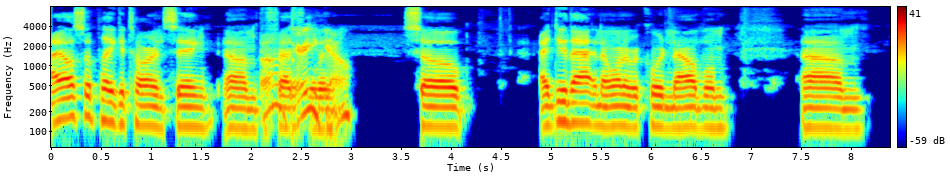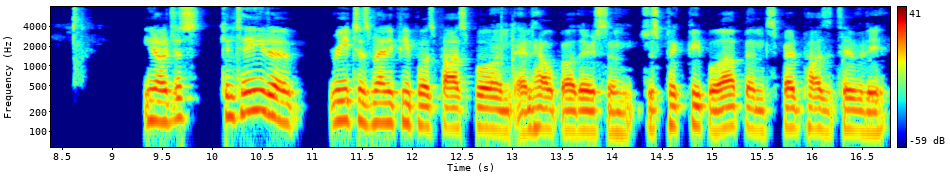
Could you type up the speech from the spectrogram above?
I also play guitar and sing um, Oh, professionally. there you go. So I do that, and I want to record an album. Um, you know, just continue to reach as many people as possible and, and help others, and just pick people up and spread positivity.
